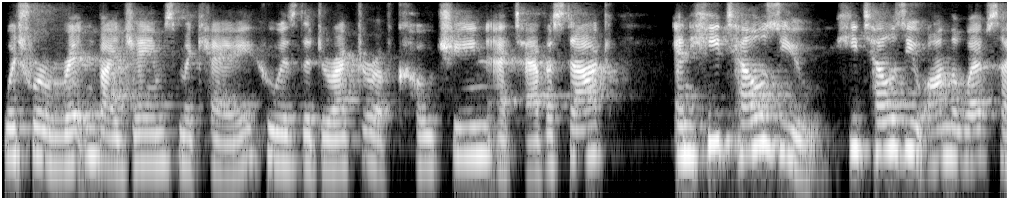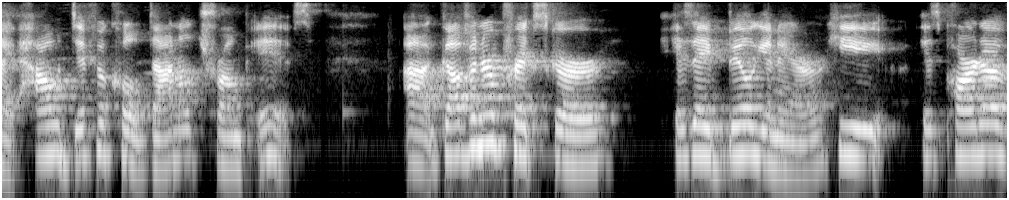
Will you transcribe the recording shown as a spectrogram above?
which were written by James McKay, who is the director of coaching at Tavistock. And he tells you, he tells you on the website how difficult Donald Trump is. Uh, Governor Pritzker is a billionaire. He is part of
